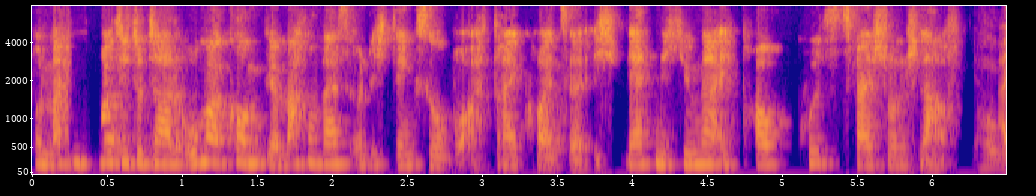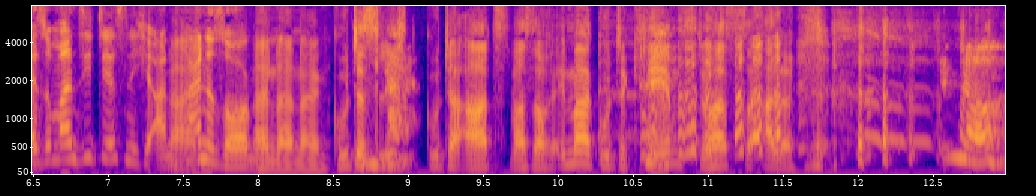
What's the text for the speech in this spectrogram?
Und Matti freut sich total, Oma kommt, wir machen was. Und ich denke so, boah, drei Kreuze. Ich werde nicht jünger, ich brauche kurz zwei Stunden Schlaf. Oh. Also man sieht dir es nicht an, nein, keine Sorgen. Nein, nein, nein. Gutes Licht, guter Arzt, was auch immer, gute Cremes, du hast sie alle. genau.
